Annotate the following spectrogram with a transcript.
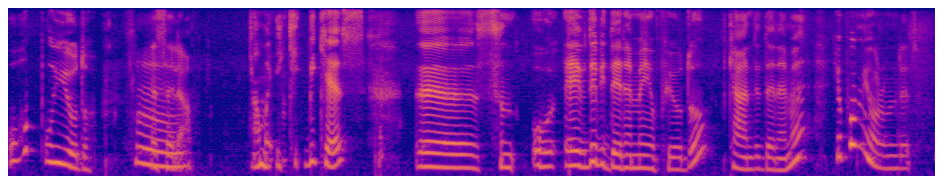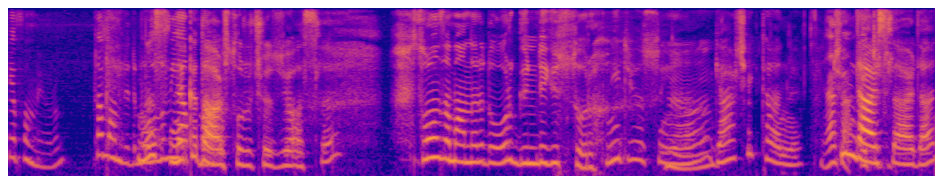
o hop uyuyordu Hmm. mesela. Ama iki, bir kez e, sın, o evde bir deneme yapıyordu. Kendi deneme. Yapamıyorum dedi. Yapamıyorum. Tamam dedim. Nasıl Oğlum ne yapma. kadar soru çözüyor Aslı? Son zamanlara doğru günde 100 soru. Ne diyorsun ya? Hı. Gerçekten mi? Zaten Tüm etüt- derslerde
